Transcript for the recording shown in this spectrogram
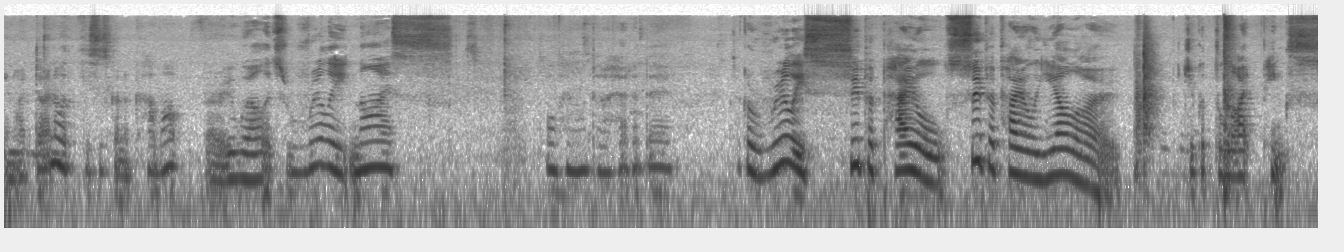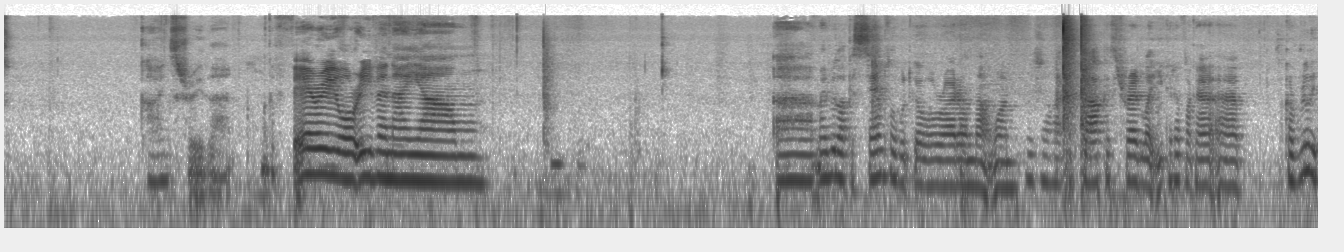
And I don't know if this is going to come up very well. It's really nice. Oh, hang on, did I have it there? Like a really super pale, super pale yellow But you've got the light pinks going through that. Like a fairy or even a, um, uh, maybe like a sampler would go alright on that one. There's like a darker thread, like you could have like a, a, like a really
